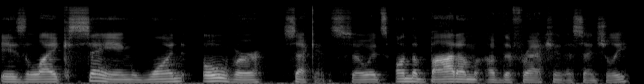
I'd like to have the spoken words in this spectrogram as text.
is like saying 1 over seconds. So it's on the bottom of the fraction, essentially.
